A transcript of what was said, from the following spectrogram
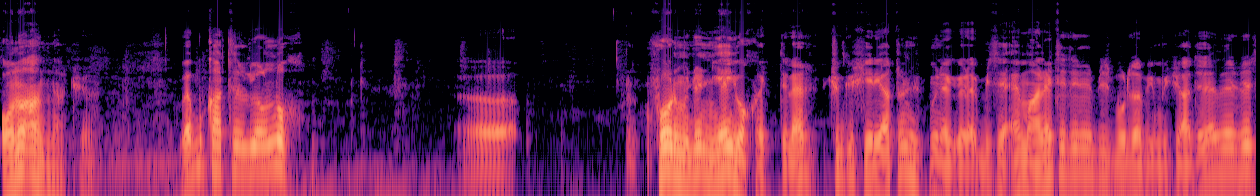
onu anlatıyor. Ve bu katrilyonluk e, formülü niye yok ettiler? Çünkü şeriatın hükmüne göre bize emanet edilir. Biz burada bir mücadele veririz.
